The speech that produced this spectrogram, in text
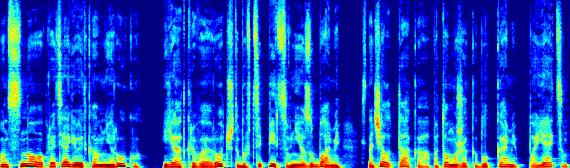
Он снова протягивает ко мне руку, Я открываю рот, чтобы вцепиться в нее зубами. Сначала так, а потом уже каблуками по яйцам.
